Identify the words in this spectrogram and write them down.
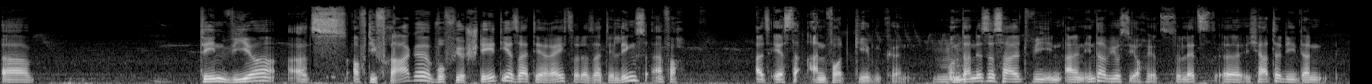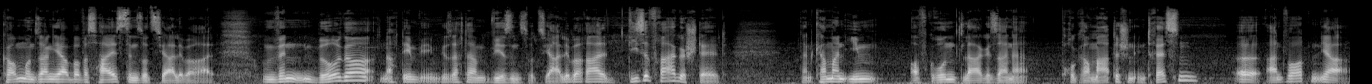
äh, den wir als auf die Frage, wofür steht ihr, seid ihr rechts oder seid ihr links, einfach als erste Antwort geben können. Mhm. Und dann ist es halt wie in allen Interviews, die auch jetzt zuletzt äh, ich hatte, die dann kommen und sagen, ja, aber was heißt denn sozialliberal? Und wenn ein Bürger, nachdem wir ihm gesagt haben, wir sind sozialliberal, diese Frage stellt, dann kann man ihm auf Grundlage seiner programmatischen Interessen äh, antworten, ja,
